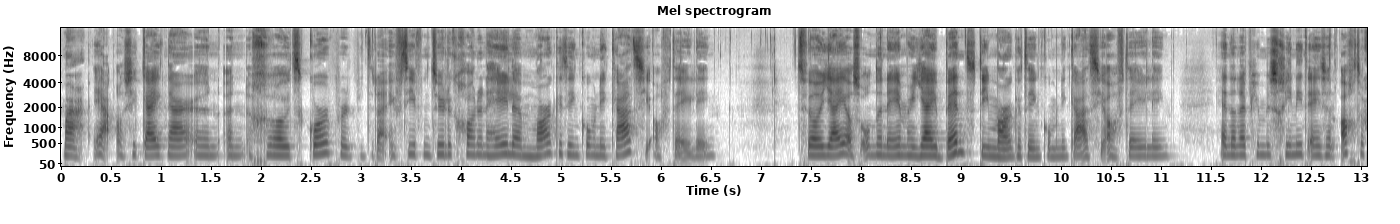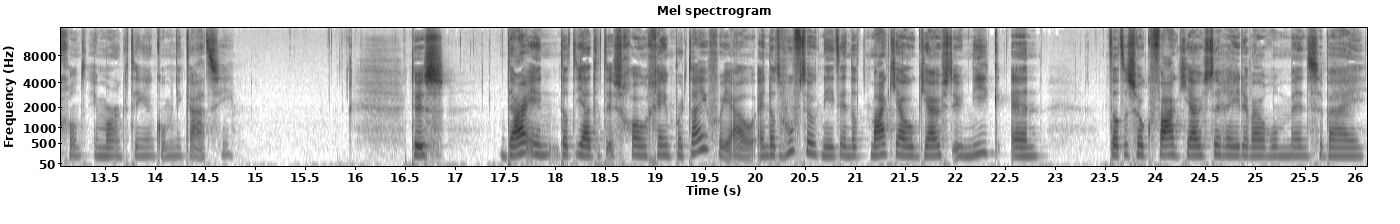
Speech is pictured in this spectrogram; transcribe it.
Maar ja, als je kijkt naar een, een groot corporate bedrijf, die heeft natuurlijk gewoon een hele marketing-communicatieafdeling. Terwijl jij als ondernemer, jij bent die marketing-communicatieafdeling. En dan heb je misschien niet eens een achtergrond in marketing en communicatie. Dus daarin, dat, ja, dat is gewoon geen partij voor jou. En dat hoeft ook niet. En dat maakt jou ook juist uniek. En dat is ook vaak juist de reden waarom mensen bij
